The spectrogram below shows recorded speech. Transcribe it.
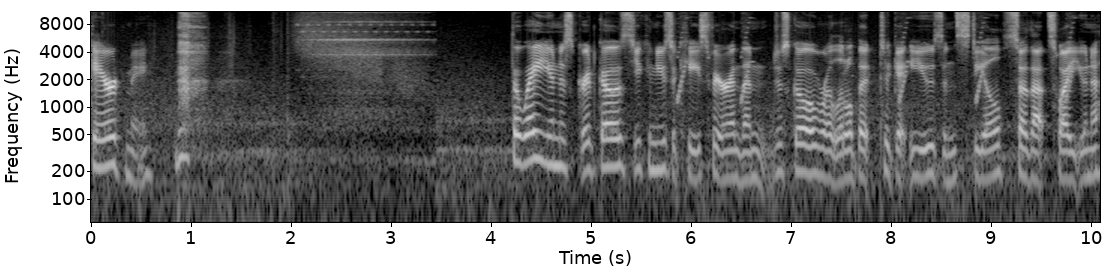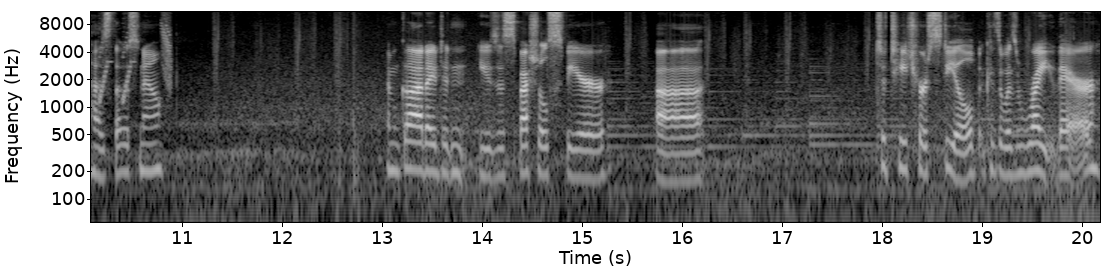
Scared me. the way Yuna's grid goes, you can use a key sphere and then just go over a little bit to get use and steal, so that's why Yuna has those now. I'm glad I didn't use a special sphere uh, to teach her steal because it was right there.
